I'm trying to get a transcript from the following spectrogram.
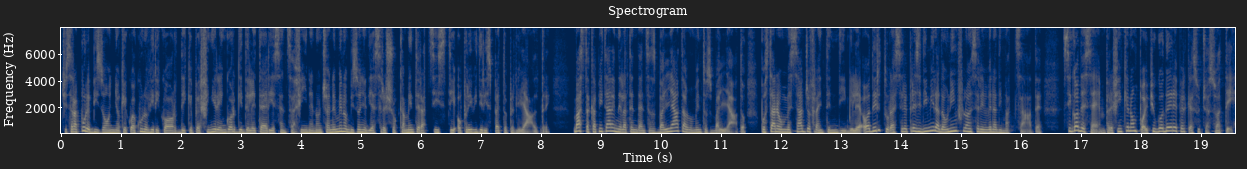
ci sarà pure bisogno che qualcuno vi ricordi che per finire in gorghi deleteri e senza fine non c'è nemmeno bisogno di essere scioccamente razzisti o privi di rispetto per gli altri. Basta capitare nella tendenza sbagliata al momento sbagliato, postare un messaggio fraintendibile o addirittura essere presi di mira da un influencer in vena di mazzate. Si gode sempre finché non puoi più godere perché è successo a te.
